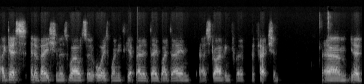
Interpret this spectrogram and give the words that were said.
I guess innovation as well. So always wanting to get better day by day and uh, striving for perfection. Um, you know,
